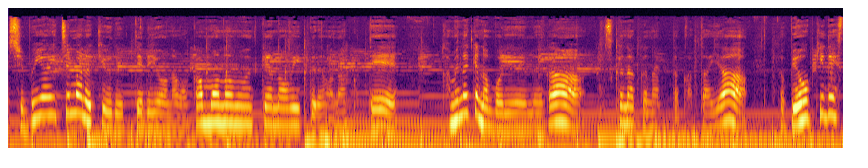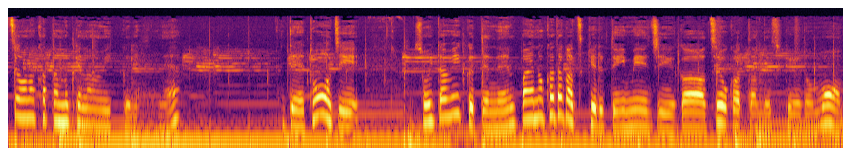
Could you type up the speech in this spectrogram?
渋谷109で売ってるような若者向けのウィークではなくて髪の毛のボリュームが少なくなったや病気で必要な方向けのウィークですね。で当時そういったウィークって年配の方がつけるってイメージが強かったんですけれども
